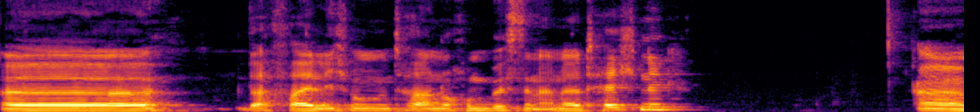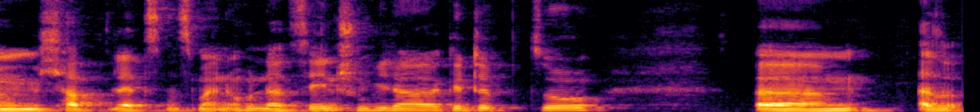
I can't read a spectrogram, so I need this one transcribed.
äh, da feile ich momentan noch ein bisschen an der Technik. Ähm, ich habe letztens meine 110 schon wieder gedippt, so. Ähm, also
